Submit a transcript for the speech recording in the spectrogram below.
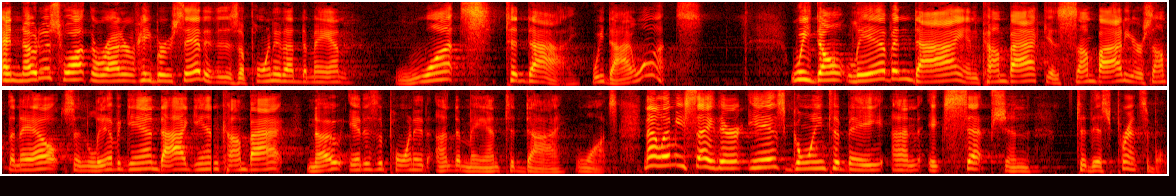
And notice what the writer of Hebrews said it is appointed unto man once to die. We die once. We don't live and die and come back as somebody or something else and live again, die again, come back. No, it is appointed unto man to die once. Now, let me say there is going to be an exception to this principle.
